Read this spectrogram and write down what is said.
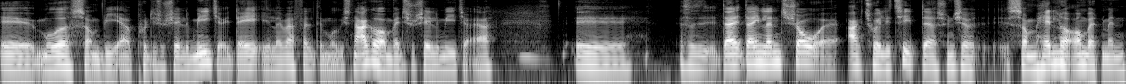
øh, måder, som vi er på de sociale medier i dag, eller i hvert fald den måde, vi snakker om, hvad de sociale medier er. Øh, altså, der, der er en eller anden sjov øh, aktualitet der, synes jeg, som handler om, at man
